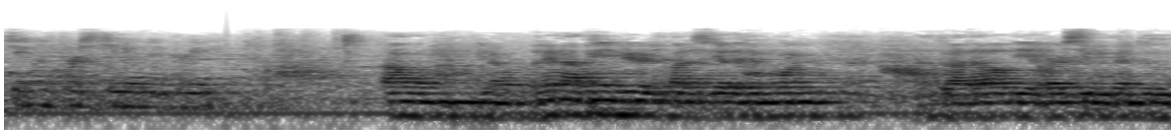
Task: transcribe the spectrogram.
Jalen, first you and then Gradey. Um, you know, with him not being here, there's a lot of together in the morning. Uh, throughout all the adversity we've been through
